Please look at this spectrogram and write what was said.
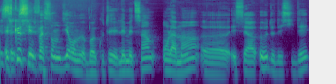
Est-ce que c'est une façon de dire, bon, écoutez, les médecins ont la main euh, et c'est à eux de décider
